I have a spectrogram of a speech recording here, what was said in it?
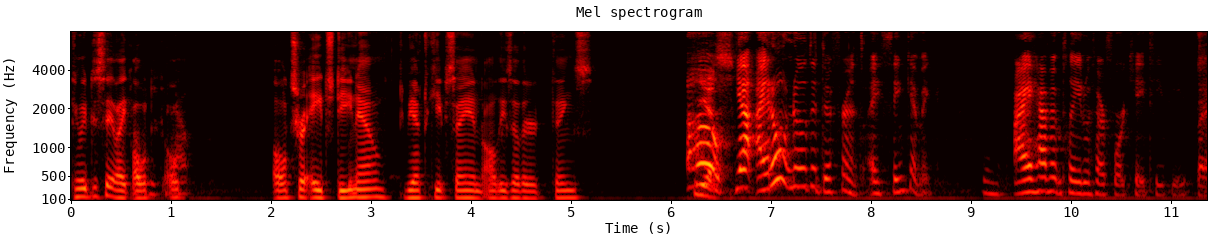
Can we just say like ult, ult, ultra HD now? Do we have to keep saying all these other things? Oh, Yes. yeah, I don't know the difference. I think it make. I haven't played with our 4K TV, but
